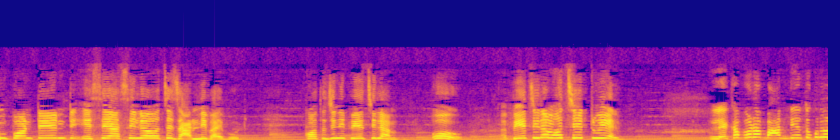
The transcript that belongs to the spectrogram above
ইম্পর্টেন্ট এসে আসিল হচ্ছে জার্নি বাইবুড কত জিনিস পেয়েছিলাম? ও পেয়েছিলাম হচ্ছে টুয়েলভ লেখাপড়া বাদ দিয়ে তো কোনো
